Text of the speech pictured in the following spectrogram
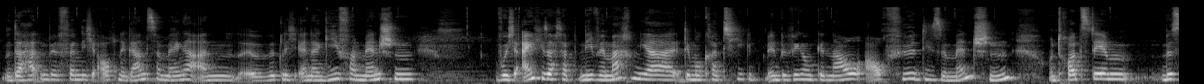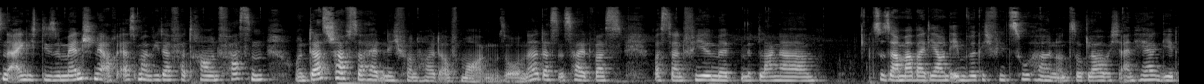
Und da hatten wir, finde ich, auch eine ganze Menge an äh, wirklich Energie von Menschen, wo ich eigentlich gesagt habe, nee, wir machen ja Demokratie in Bewegung genau auch für diese Menschen und trotzdem müssen eigentlich diese Menschen ja auch erstmal wieder Vertrauen fassen. Und das schaffst du halt nicht von heute auf morgen so. Ne? Das ist halt was, was dann viel mit, mit langer Zusammenarbeit, ja, und eben wirklich viel Zuhören und so, glaube ich, einhergeht.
